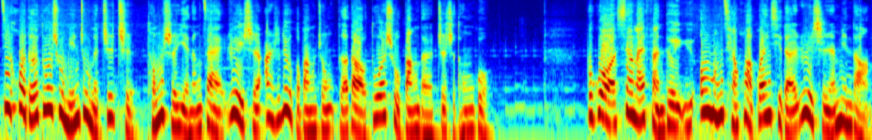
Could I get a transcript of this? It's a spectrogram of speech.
既获得多数民众的支持，同时也能在瑞士二十六个邦中得到多数邦的支持通过。不过，向来反对与欧盟强化关系的瑞士人民党，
